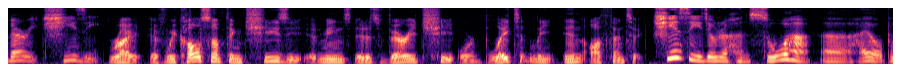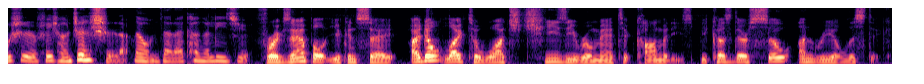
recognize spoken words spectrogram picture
very cheesy。 Right, if we call something cheesy, it means it is very cheap or blatantly inauthentic. cheesy 就是很俗哈，呃，还有不是非常真实的。那我们再来看个例句 For example, you can say, I don't like to watch cheesy romantic comedies because they're so unrealistic.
